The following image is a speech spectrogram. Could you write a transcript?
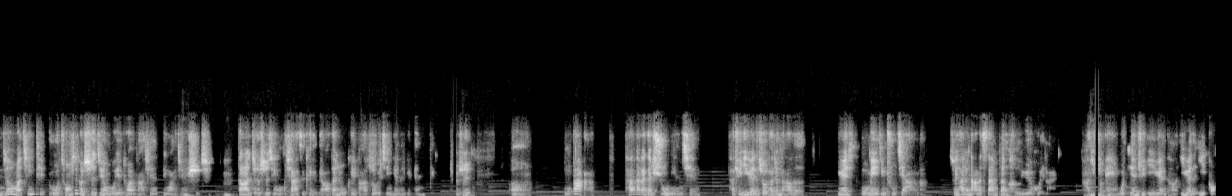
你知道吗？今天我从这个事件，我也突然发现另外一件事情。嗯，当然这个事情我们下一次可以聊，但是我可以把它作为今天的一个 ending，就是，呃，我爸爸他大概在数年前，他去医院的时候，他就拿了，因为我妹已经出嫁了嘛，所以他就拿了三份合约回来，他就说：“哎，我今天去医院，哈，医院的义工。”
